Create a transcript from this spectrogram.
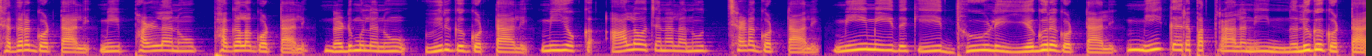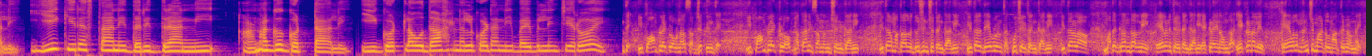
చెదరగొట్టాలి. మీ పళ్ళను పగలగొట్టాలి. నడుములను విరుగగొట్టాలి మీ యొక్క ఆలోచనలను చెడగొట్టాలి మీ మీదకి ధూళి ఎగురగొట్టాలి. మీ కరపత్రాలని నలుగగొట్టాలి. ఈ కిరస్తాని దరిద్రాన్ని అణగగొట్టాలి. ఈ గొట్ల ఉదాహరణలు కూడా నీ బైబిల్ నుంచే రోయ్. ఈ పాంప్లెట్లో ఉన్న సబ్జెక్ట్ ఇంతే ఈ పాంప్లెట్లో మతానికి సంబంధించిన కానీ ఇతర మతాలను దూషించడం కానీ ఇతర దేవులను తక్కువ చేయడం కానీ ఇతర మత గ్రంథాలని కేవలం చేయడం కానీ ఎక్కడైనా ఉందా? ఎక్కడ లేదు. కేవలం మంచి మాటలు మాత్రమే ఉన్నాయి.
